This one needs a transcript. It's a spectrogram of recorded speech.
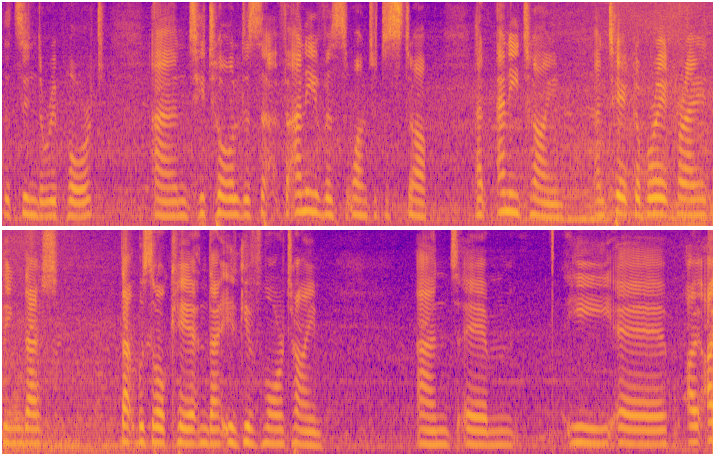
that's in the report. And he told us if any of us wanted to stop at any time and take a break or anything, that that was okay and that he'd give more time and um, he, uh, I, I,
